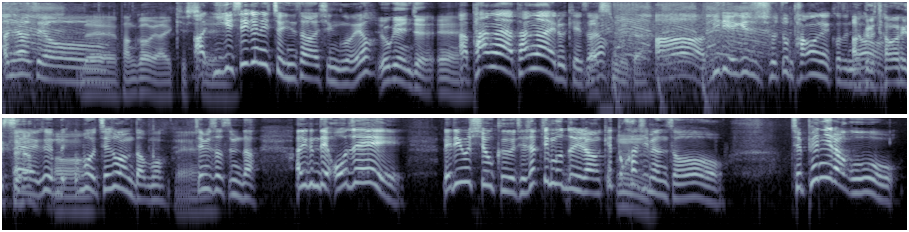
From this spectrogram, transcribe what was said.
안녕하세요. 네 반가워요 아이키 씨. 아 이게 시그니처 인사하신 거예요? 요게 이제 예. 아 방가 방가 이렇게 해서요? 맞습니다. 아 미리 얘기해 주셔서 좀 당황했거든요. 아, 그래, 당황했어요? 네, 그, 어. 뭐 죄송합니다. 뭐 네. 재밌었습니다. 아니 근데 어제 라디오 쇼 그 제작진 분들이랑 깨톡하시면서 제 팬이라고 음. 네.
